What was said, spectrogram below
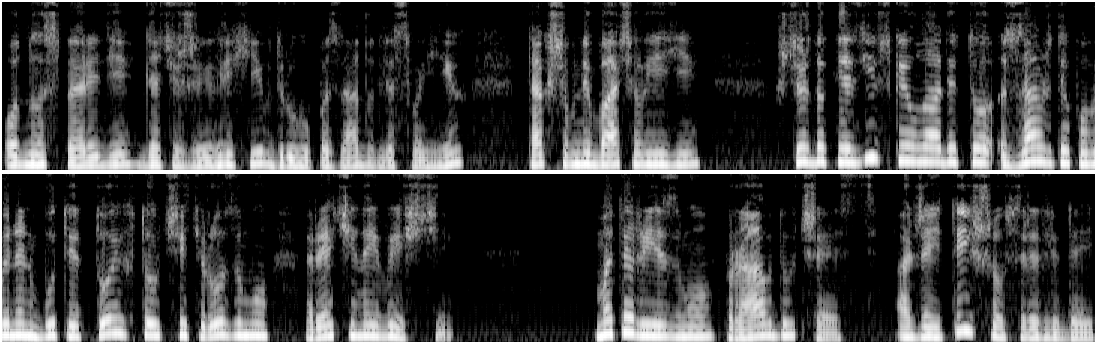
одну спереді для чужих гріхів, другу позаду для своїх, так, щоб не бачили її. Що ж до князівської влади, то завжди повинен бути той, хто вчить розуму речі найвищі материзму, правду, честь. Адже й ти йшов серед людей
